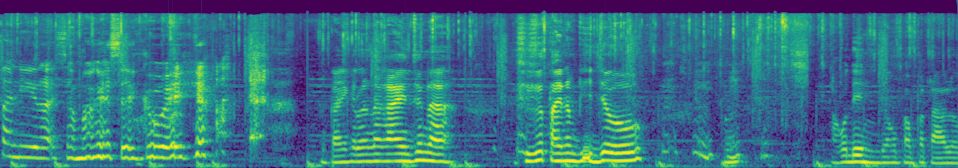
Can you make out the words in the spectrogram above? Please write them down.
Panira sa mga segue. Kain ka lang na kain dyan ah. Susunod tayo ng video. Hmm? Ako din, hindi ako papatalo.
